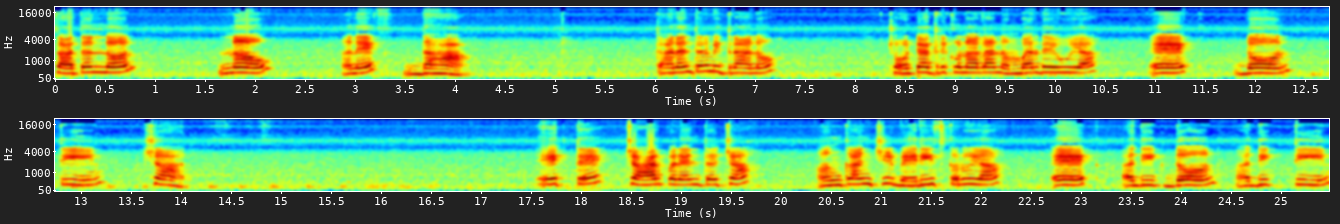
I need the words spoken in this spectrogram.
सात आणि दोन नऊ. आणि एक दहा. त्यानंतर मित्रांनो छोट्या त्रिकोणाला नंबर देऊया. एक दोन तीन चार. एक ते चारपर्यंतच्या अंकांची बेरीज करूया. एक अधिक दोन अधिक तीन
